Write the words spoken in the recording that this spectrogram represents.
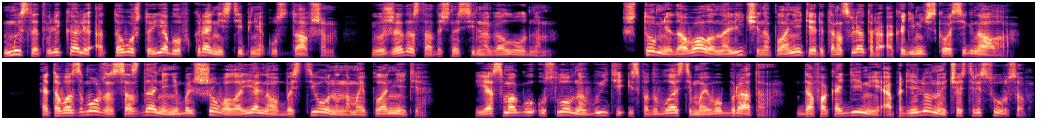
Мысли отвлекали от того, что я был в крайней степени уставшим и уже достаточно сильно голодным. Что мне давало наличие на планете ретранслятора академического сигнала? Это возможность создания небольшого лояльного бастиона на моей планете. Я смогу условно выйти из-под власти моего брата, дав Академии определенную часть ресурсов,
